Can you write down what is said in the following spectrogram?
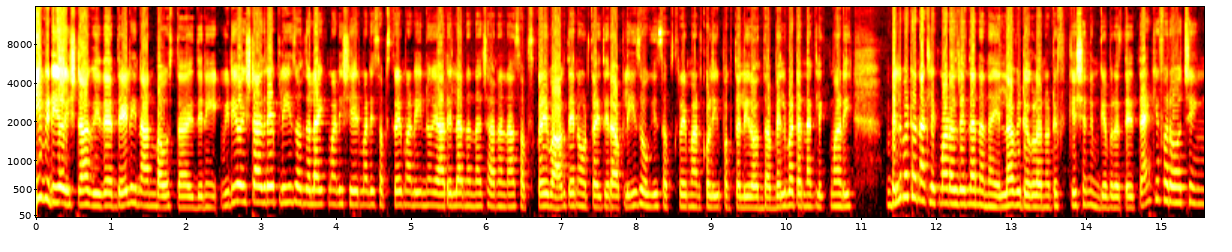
ಈ ವಿಡಿಯೋ ಇಷ್ಟ ಆಗಿದೆ ಅಂತ ಹೇಳಿ ನಾನು ಭಾವಿಸ್ತಾ ಇದ್ದೀನಿ. ವಿಡಿಯೋ ಇಷ್ಟ ಆದರೆ ಪ್ಲೀಸ್ ಒಂದು ಲೈಕ್ ಮಾಡಿ ಶೇರ್ ಮಾಡಿ ಸಬ್ಸ್ಕ್ರೈಬ್ ಮಾಡಿ. ಇನ್ನು ಯಾರೆಲ್ಲ ನನ್ನ ಚಾನಲ್ನ ಸಬ್ಸ್ಕ್ರೈಬ್ ಆಗದೆ ನೋಡ್ತಾ ಇದ್ದೀರಾ ಪ್ಲೀಸ್ ಹೋಗಿ ಸಬ್ಸ್ಕ್ರೈಬ್ ಮಾಡ್ಕೊಳ್ಳಿ. ಪಕ್ಕದಲ್ಲಿರುವಂಥ ಬೆಲ್ ಬಟನ್ನ ಕ್ಲಿಕ್ ಮಾಡಿ. ಬೆಲ್ ಬಟನ್ನ ಕ್ಲಿಕ್ ಮಾಡೋದ್ರಿಂದ ನನ್ನ ಎಲ್ಲ ವಿಡಿಯೋಗಳ ನೋಟಿಫಿಕೇಶನ್ ನಿಮಗೆ ಬರುತ್ತೆ. ಥ್ಯಾಂಕ್ ಯು ಫಾರ್ ವಾಚಿಂಗ್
